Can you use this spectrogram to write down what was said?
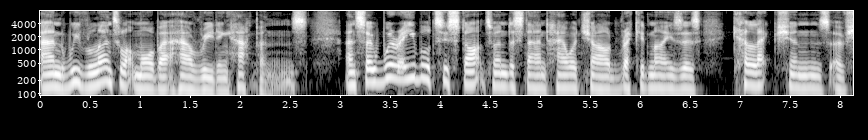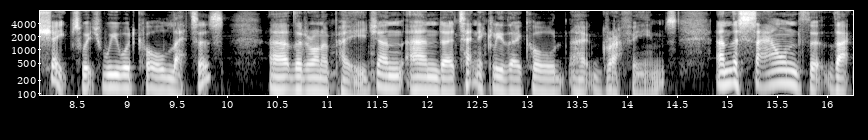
And we've learnt a lot more about how reading happens. And so we're able to start to understand how a child recognizes collections of shapes, which we would call letters. Uh, that are on a page, and and uh, technically they're called uh, graphemes, and the sound that that,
